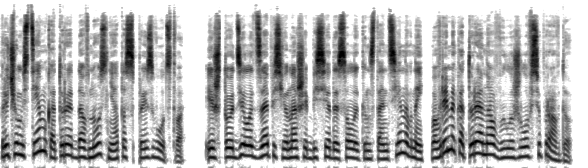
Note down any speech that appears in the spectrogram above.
причем с тем, которое давно снято с производства, и что делать записью нашей беседы с Аллой Константиновной, во время которой она выложила всю правду?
